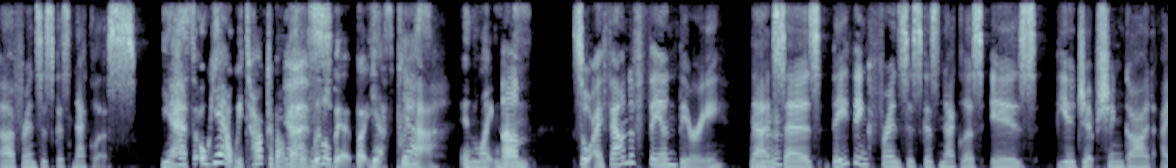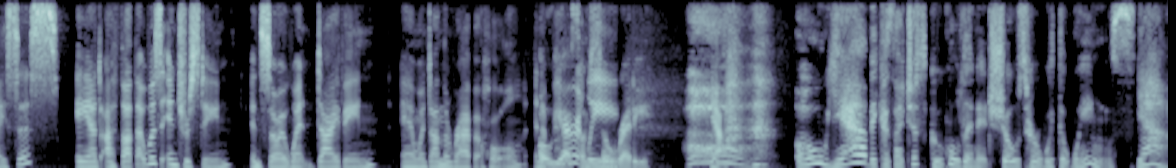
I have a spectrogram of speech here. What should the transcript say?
uh, Franziska's necklace. Yes. Oh, yeah. We talked about that a little bit, but yes, please Yeah. enlighten us. Um, so I found a fan theory that Mhm. says they think Franziska's necklace is the Egyptian god Isis. And I thought that was interesting. And so I went diving and went down the rabbit hole. And oh, yes. I'm apparently, so ready. yeah. Oh, yeah. Because I just Googled and it shows her with the wings. Yeah.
